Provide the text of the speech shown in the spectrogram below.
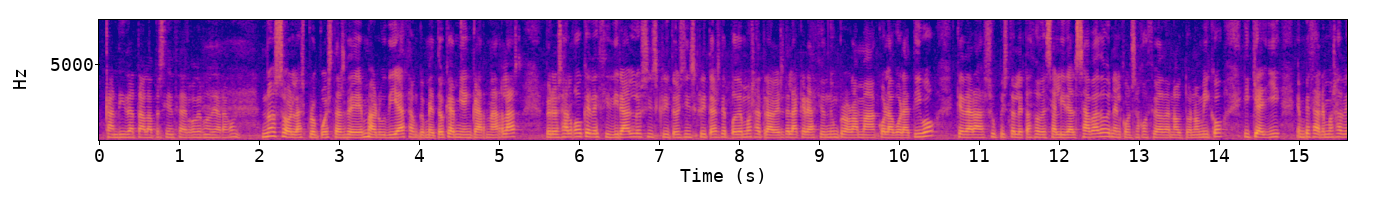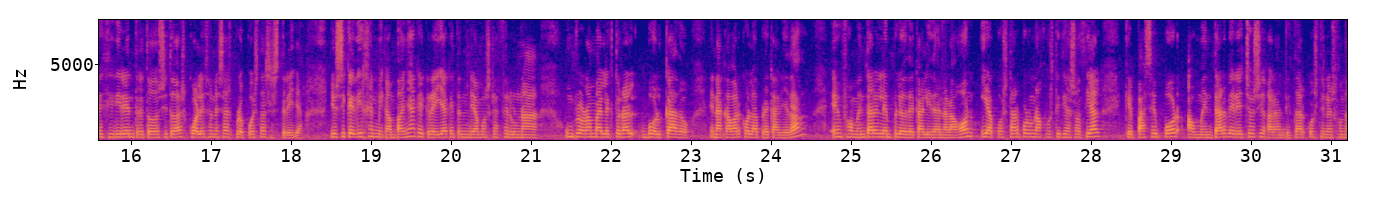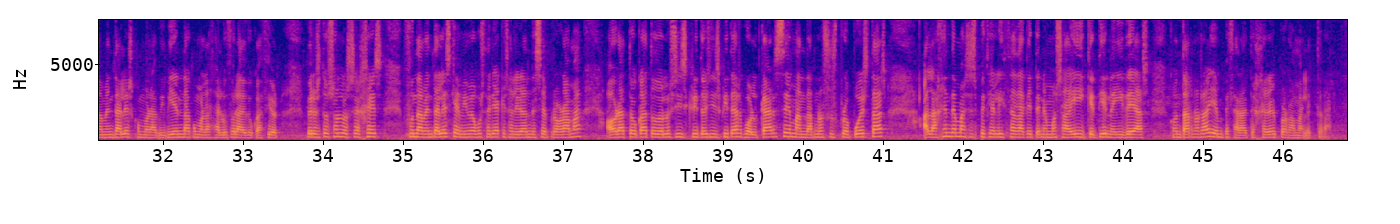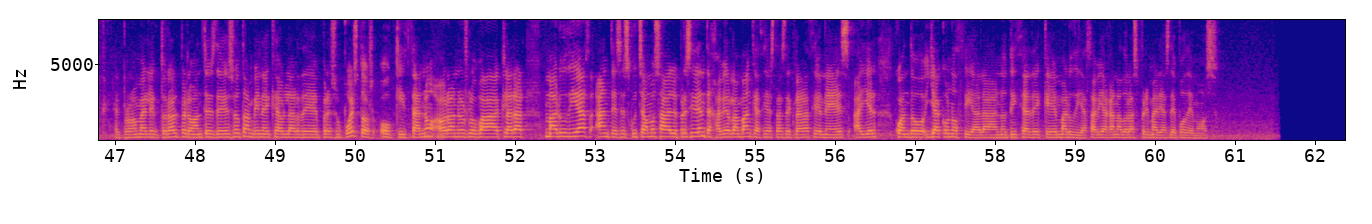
candidata a la presidencia del Gobierno de Aragón? No son las propuestas de Maru Díaz, aunque me toque a mí encarnarlas, pero es algo que decidirán los inscritos y inscritas de Podemos a través de la creación de un programa colaborativo que dará su pistoletazo de salida el sábado en el Consejo Ciudadano Autonómico y que allí empezaremos a decidir entre todos y todas cuáles son esas propuestas estrella. Yo sí que dije en mi campaña que creía que tendríamos que hacer una, un programa electoral volcado en acabar con la precariedad, en fomentar el empleo de calidad en Aragón y apostar por una justicia social que pase por aumentar derechos y garantizar cuestiones fundamentales como la vivienda, como la salud o la educación. Pero estos son los ejes fundamentales que a mí me gustaría que salieran de ese programa. Ahora toca a todos los inscritos y inscritas volcarse, mandarnos sus propuestas, a la gente más especializada que tenemos ahí, que tiene ideas, contárnosla y empezar a tejer el programa electoral. El programa electoral, pero antes de eso también hay que hablar de presupuestos, o quizá no. Ahora nos lo va a aclarar Maru Díaz. Antes escuchamos al presidente Javier Lambán, que hacía estas declaraciones ayer cuando ya conocía la noticia de que Maru Díaz había ganado las primarias de Podemos.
